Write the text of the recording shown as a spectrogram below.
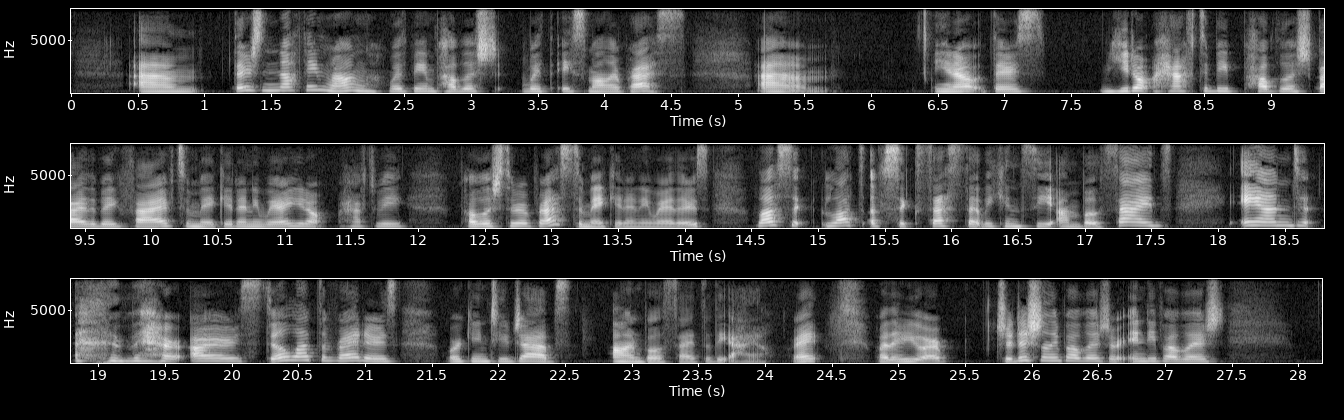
um, there's nothing wrong with being published with a smaller press. Um, you know, there's you don't have to be published by the big five to make it anywhere. You don't have to be published through a press to make it anywhere. There's lots of, lots of success that we can see on both sides, and there are still lots of writers working two jobs on both sides of the aisle, right? Whether you are traditionally published or indie published,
